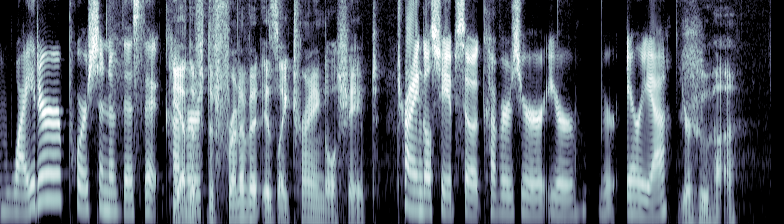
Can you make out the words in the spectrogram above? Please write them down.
wider portion of this that yeah, the the front of it is like triangle shaped. triangle shaped, so it covers your your your area, Your hoo ha.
